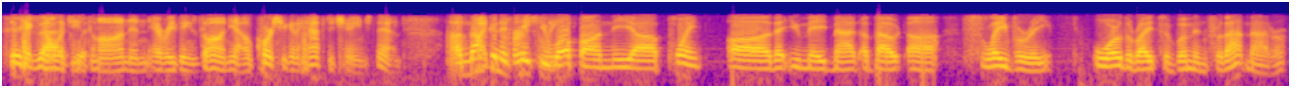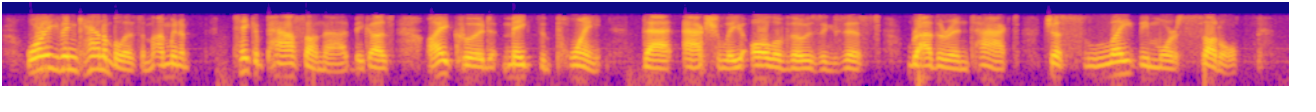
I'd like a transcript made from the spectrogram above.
the technology's gone and everything's gone. Yeah, of course you're going to have to change then. Uh, I'm not going to take you up on the uh, point uh, that you made, Matt, about uh, slavery or the rights of women, for that matter, or even cannibalism. I'm going to take a pass on that because I could make the point that actually all of those exist rather intact, just slightly more subtle,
